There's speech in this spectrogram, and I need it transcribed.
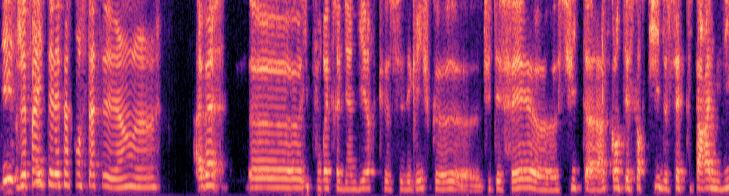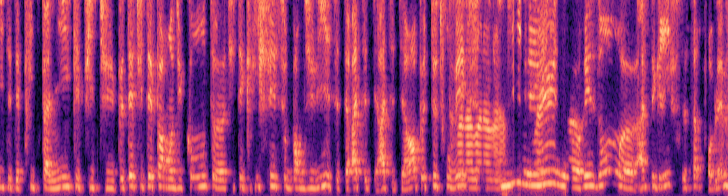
j'ai pas été les faire constater. Hein. Euh. Ah ben, euh, il pourrait très bien dire que c'est des griffes que euh, tu t'es fait euh, suite à quand tu es sorti de cette paralysie, tu étais pris de panique et puis tu peut-être tu t'es pas rendu compte, tu t'es griffé sur le bord du lit, etc., etc., etc. On peut te trouver mille et une raisons à ces griffes, c'est ça le problème.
